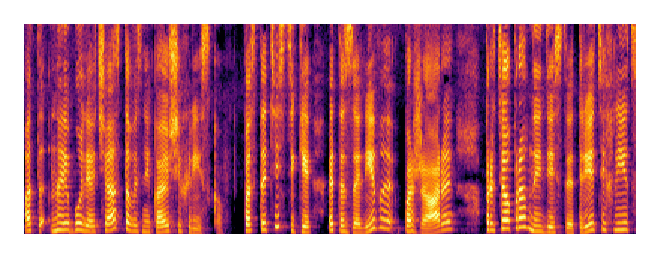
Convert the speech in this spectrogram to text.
от наиболее часто возникающих рисков. По статистике это заливы, пожары, противоправные действия третьих лиц,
